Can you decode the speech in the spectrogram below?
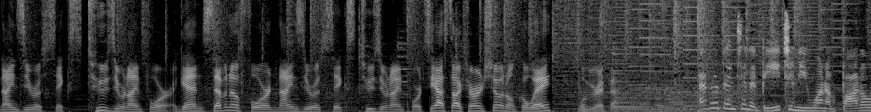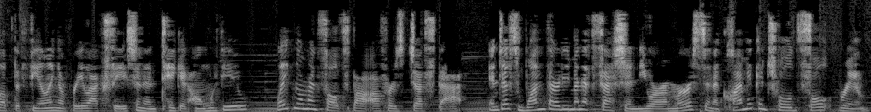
906 2094. Again, 704 906 2094. It's the Ask Dr. Ernst Show. Don't go away. We'll be right back. Ever been to the beach and you want to bottle up the feeling of relaxation and take it home with you? Lake Norman Salt Spa offers just that. In just one 30 minute session, you are immersed in a climate controlled salt room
